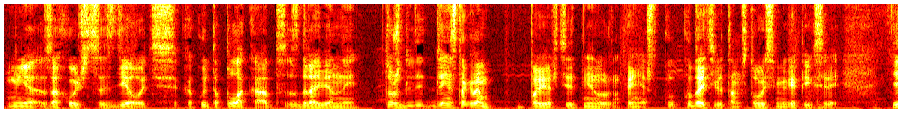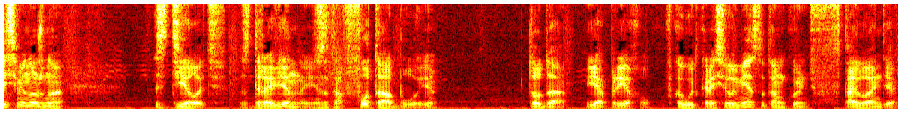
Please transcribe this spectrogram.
мне захочется сделать какой-то плакат здоровенный, тоже для, Инстаграма, поверьте, это не нужно, конечно. Куда тебе там 108 мегапикселей? Если мне нужно сделать здоровенную, не знаю, там, фотообои, то да, я приехал в какое-то красивое место, там какое-нибудь в Таиланде,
